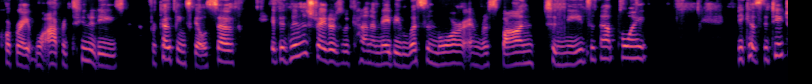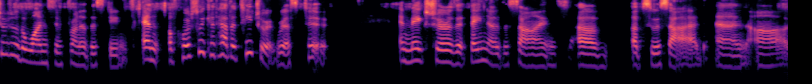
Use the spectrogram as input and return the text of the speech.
incorporate more opportunities for coping skills. So if administrators would kind of maybe listen more and respond to needs at that point because the teachers are the ones in front of the students. And of course, we could have a teacher at risk too, and make sure that they know the signs of, of suicide and uh,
